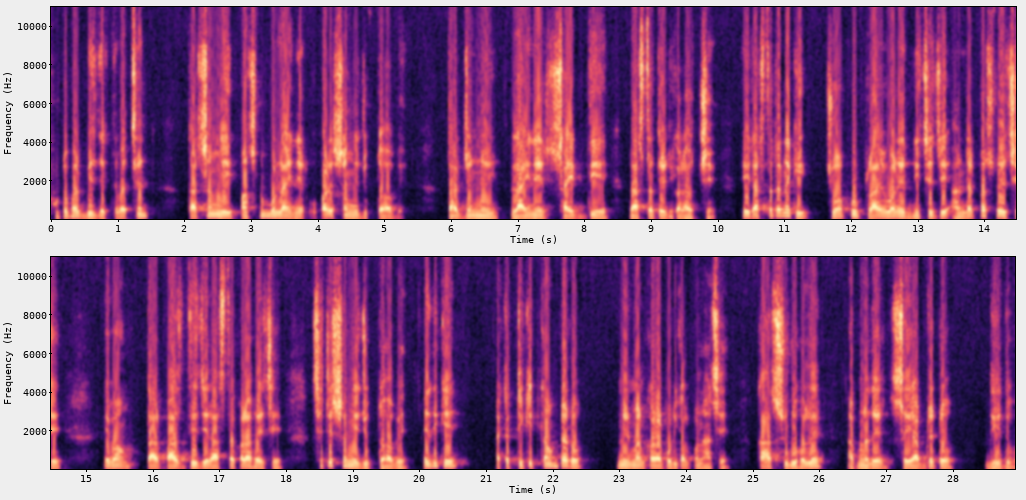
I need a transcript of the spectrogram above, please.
ফুটওভার ব্রিজ দেখতে পাচ্ছেন, তার সঙ্গেই পাঁচ নম্বর লাইনের ওপারের সঙ্গে যুক্ত হবে। তার জন্যই লাইনের সাইড দিয়ে রাস্তা তৈরি করা হচ্ছে। এই রাস্তাটা নাকি চুয়াপুর ফ্লাইওভারের নিচে যে আন্ডারপাস রয়েছে এবং তার পাশ দিয়ে যে রাস্তা করা হয়েছে, সেটির সঙ্গে যুক্ত হবে। এদিকে একটা টিকিট কাউন্টারও নির্মাণ করার পরিকল্পনা আছে। কাজ শুরু হলে আপনাদের সেই আপডেটও দিয়ে দেব।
